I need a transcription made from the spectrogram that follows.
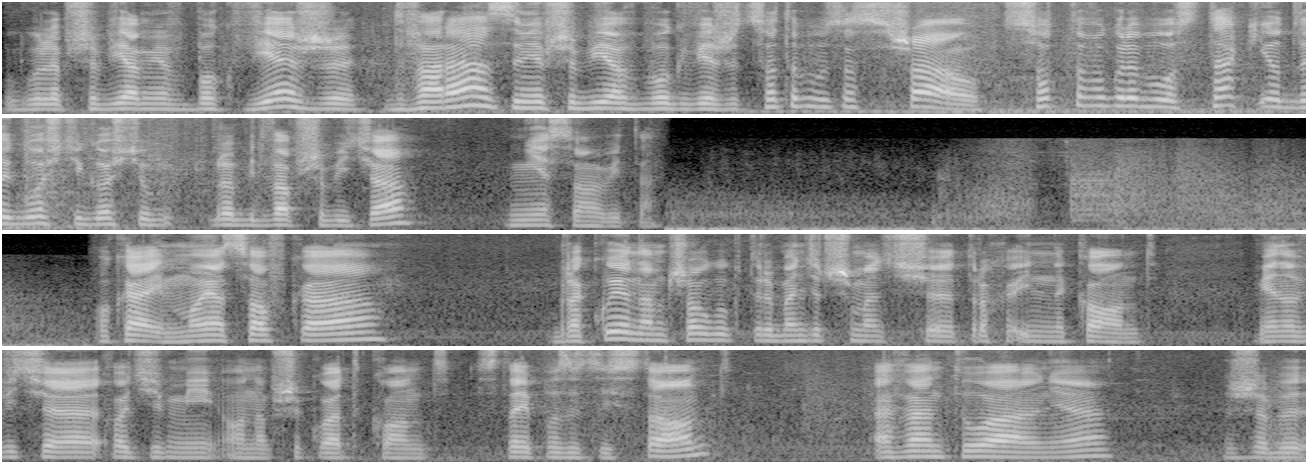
W ogóle przebija mnie w bok wieży. Dwa razy mnie przebija w bok wieży. Co to był za strzał? Co to w ogóle było? Z takiej odległości gościu robi dwa przebicia? Niesamowite. Okej, moja cofka. Brakuje nam czołgu, który będzie trzymać trochę inny kąt. Mianowicie chodzi mi o na przykład kąt z tej pozycji stąd. Ewentualnie, żeby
